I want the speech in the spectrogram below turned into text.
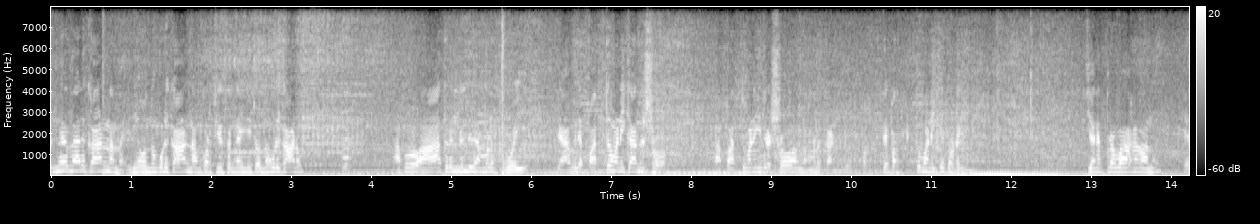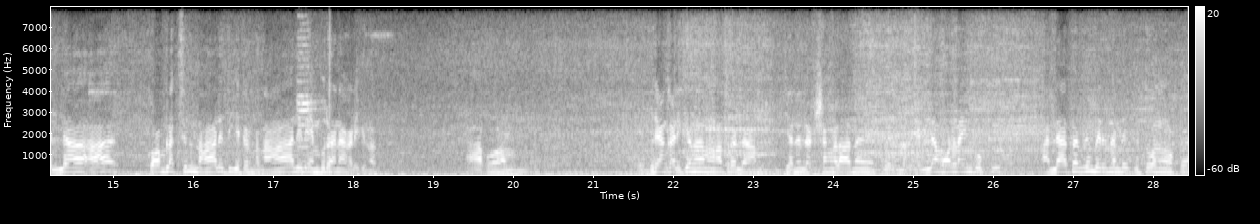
എന്നിരുന്നാൽ കാണണം. ഇനി ഒന്നും കൂടി കാണണം. കുറച്ച് ദിവസം കഴിഞ്ഞിട്ട് ഒന്നും കൂടി കാണും. അപ്പോൾ ആ ത്രില്ലിൽ നമ്മൾ പോയി. രാവിലെ പത്ത് മണിക്കാണ് ഷോ ആ പത്ത് മണീന്റെ ഷോ നമ്മൾ കണ്ടു. പത്ത് പത്ത് മണിക്ക് തുടങ്ങി. ജനപ്രവാഹമാണ്. എല്ലാ ആ കോംപ്ലക്സിൽ നാല് തിയേറ്റർ ഉണ്ട്. നാലിൽ എമ്പുരാനാണ് കളിക്കുന്നത്. അപ്പോൾ എമ്പുരാൻ കളിക്കുന്നത് മാത്രമല്ല ജനലക്ഷങ്ങളാണ് വരുന്നത്. എല്ലാം ഓൺലൈൻ ബുക്ക് അല്ലാത്തവരും വരുന്നുണ്ട്. കിട്ടുമോ നോക്കുക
